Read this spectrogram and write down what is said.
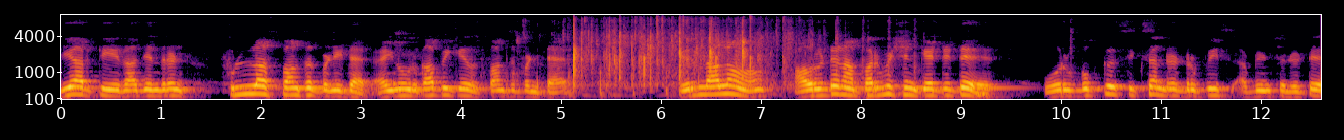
ஜிஆர்டி ராஜேந்திரன் ஃபுல்லாக ஸ்பான்சர் பண்ணிட்டார். ஐநூறு காப்பிக்கு ஸ்பான்சர் பண்ணிட்டார். இருந்தாலும் அவர்கிட்ட நான் பர்மிஷன் கேட்டுட்டு ஒரு புக்கு சிக்ஸ் ஹண்ட்ரட் ருபீஸ் அப்படின்னு சொல்லிட்டு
